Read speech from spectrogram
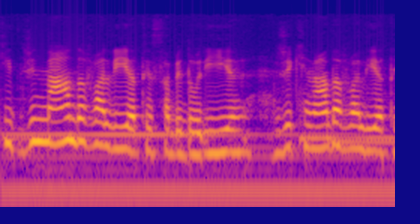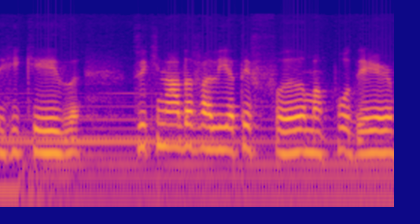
Que de nada valia ter sabedoria, de que nada valia ter riqueza, de que nada valia ter fama, poder,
